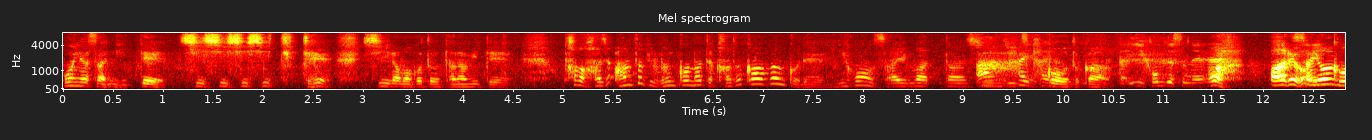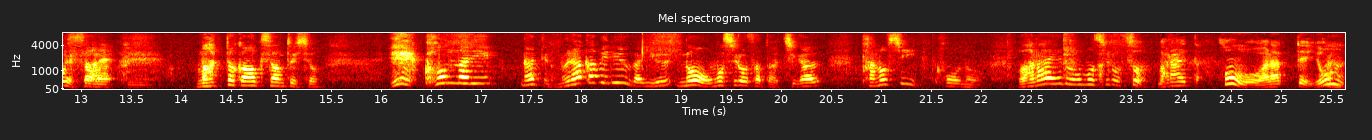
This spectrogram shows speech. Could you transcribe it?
本屋さんに行って「シシシシ」って言って椎名誠の棚見て多分はじあの時文庫になって角川文庫で「日本最末端真実機構」とかいい本ですね。ああれを最読んでさ高っすあれ。全く青木さんと一緒。えこんなになんていうの村上龍が言うの面白さとは違う楽しい方の笑える面白さ。そう笑えた。本を笑って読ん、うん。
